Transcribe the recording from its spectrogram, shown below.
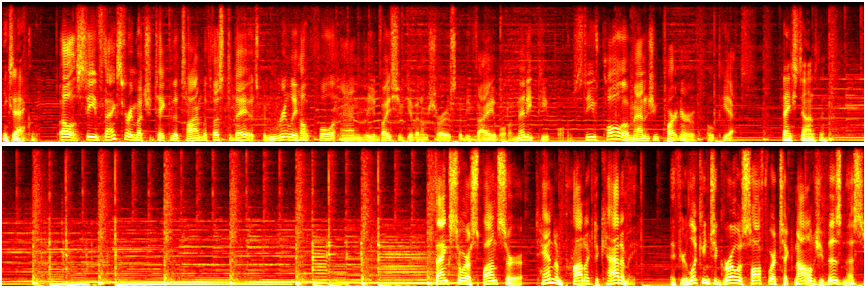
Exactly. Well, Steve, thanks very much for taking the time with us today. It's been really helpful, and the advice you've given, I'm sure, is going to be valuable to many people. Steve Polo, managing partner of OPX. Thanks, Jonathan. Thanks to our sponsor, Tandem Product Academy. If you're looking to grow a software technology business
